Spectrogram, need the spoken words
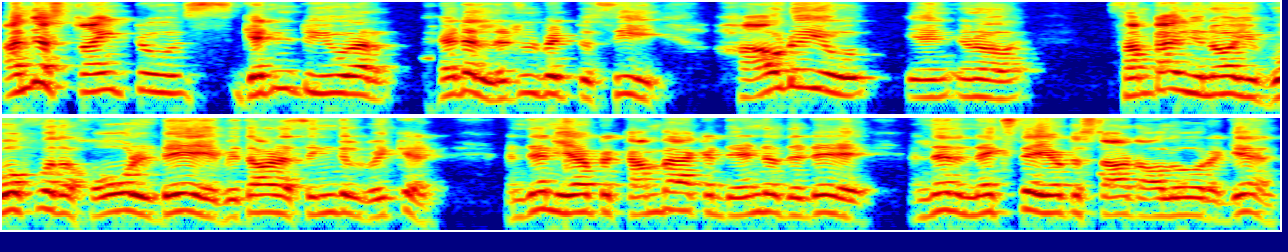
I'm just trying to get into your head a little bit to see how do you you know. Sometimes you know you go for the whole day without a single wicket and then you have to come back at the end of the day and then the next day you have to start all over again.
